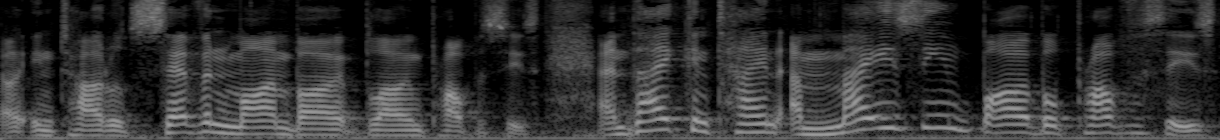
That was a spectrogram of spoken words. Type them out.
uh, entitled Seven Mind Blowing Prophecies. And they contain amazing Bible prophecies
